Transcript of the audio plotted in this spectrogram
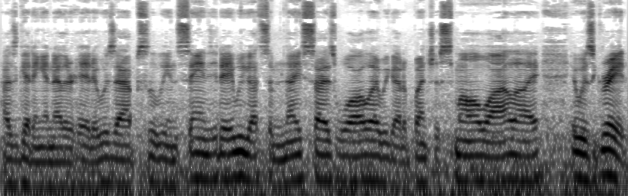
I was getting another hit. It was absolutely insane today. We got some nice sized walleye. We got a bunch of small walleye. It was great.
